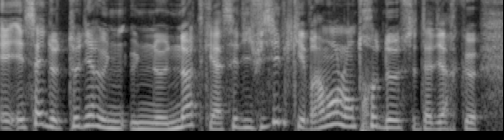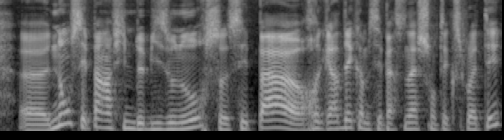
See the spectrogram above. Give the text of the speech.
essaye de tenir une, note qui est assez difficile, qui est vraiment l'entre-deux. C'est-à-dire que euh, non, c'est pas un film de bisounours, c'est pas euh, regarder comme ces personnages sont exploités.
